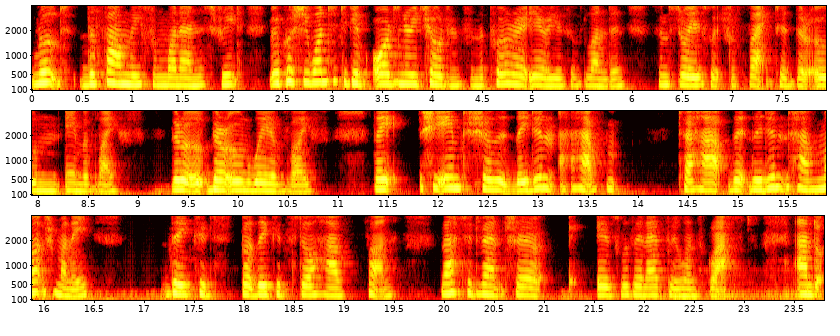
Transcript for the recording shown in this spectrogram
wrote The Family from One End Street because she wanted to give ordinary children from the poorer areas of London some stories which reflected their own aim of life, their, their own way of life. They, she aimed to show that they didn't have to have that they didn't have much money, they could, but they could still have fun. That adventure is within everyone's grasps, and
